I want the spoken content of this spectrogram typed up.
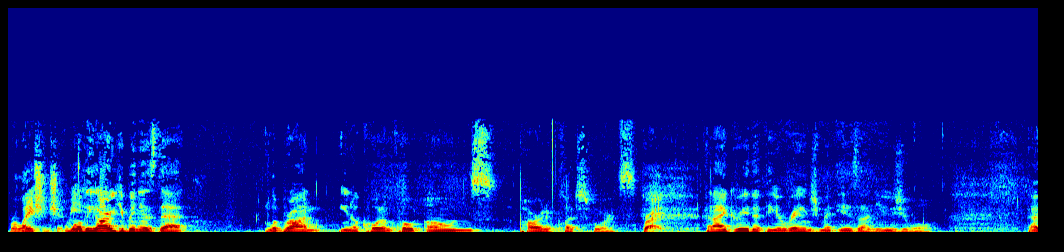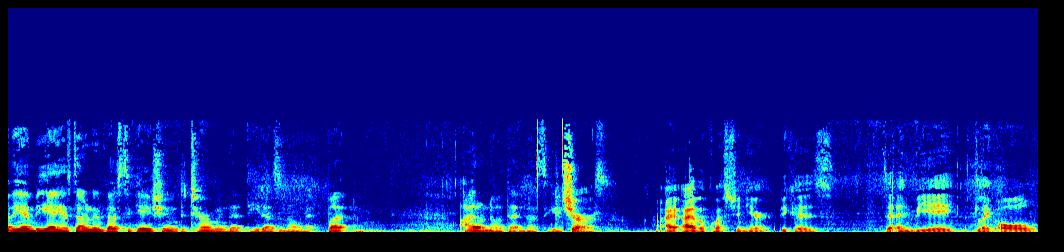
relationship. Well, the argument is that LeBron, you know, quote unquote, owns part of Clutch Sports. right. And I agree that the arrangement is unusual. Now, the NBA has done an investigation and determined that he doesn't own it, but I don't know what that investigation Sure. was. I, I have a question here because the NBA, like all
